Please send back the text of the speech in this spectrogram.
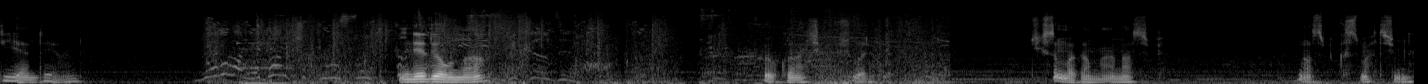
Diyen de yani. Ne diyor bunlar? Yok lan çıkmış böyle. Çıksın bakalım ha nasip. Nasip kısmet şimdi.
